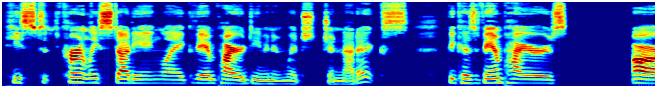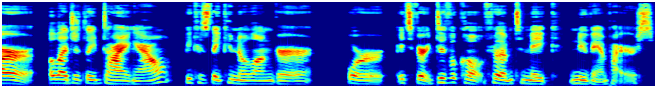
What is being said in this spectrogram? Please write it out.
He's st- currently studying like vampire, demon, and witch genetics because vampires are allegedly dying out because they can no longer, or it's very difficult for them to make new vampires.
